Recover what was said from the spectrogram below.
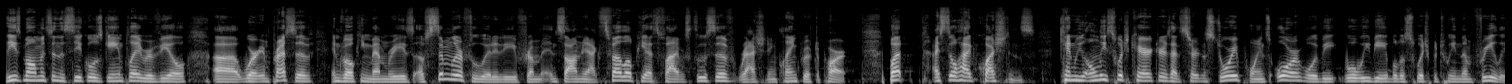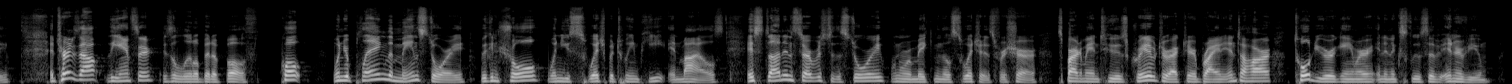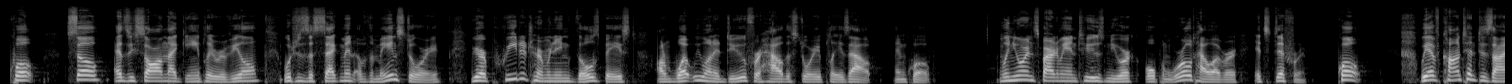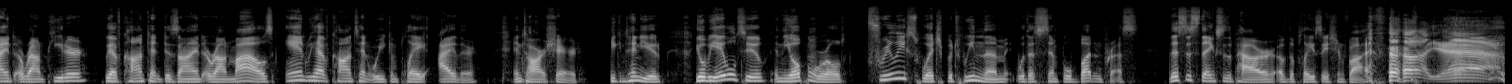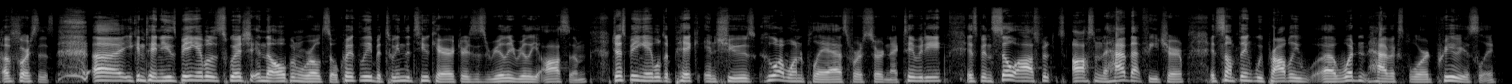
These moments in the sequel's gameplay reveal uh, were impressive, invoking memories of similar fluidity from Insomniac's fellow PS5 exclusive Ratchet and Clank Rift Apart. But I still had questions. Can we only switch characters at certain story points, or will we be, will we be able to switch between them freely? It turns out the answer is a little bit of both. Quote, When you're playing the main story, we control when you switch between Pete and Miles. It's done in service to the story when we're making those switches, for sure. Spider Man 2's creative director, Brian Intihar, told Eurogamer in an exclusive interview. Quote, so, as we saw in that gameplay reveal, which was a segment of the main story, we are predetermining those based on what we want to do for how the story plays out. End quote. When you're in Spider Man 2's New York open world, however, it's different. Quote, we have content designed around Peter, we have content designed around Miles, and we have content where you can play either. Intihar shared. He continued, You'll be able to, in the open world, freely switch between them with a simple button press. This is thanks to the power of the PlayStation 5. yeah. of course it is. Uh, he continues, being able to switch in the open world so quickly between the two characters is really, really awesome. Just being able to pick and choose who I want to play as for a certain activity. It's been so awesome, awesome to have that feature. It's something we probably uh, wouldn't have explored previously.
